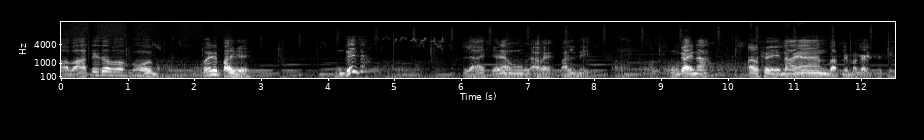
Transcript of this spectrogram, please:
આ વાટી તો કોઈ પાઈએ. ઊંઘે જા. લે છે ને ઊંઘ આવે વાલદી. ઊંઘાય ના. ના આયા ને બાટલી મગાવી દીધી.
